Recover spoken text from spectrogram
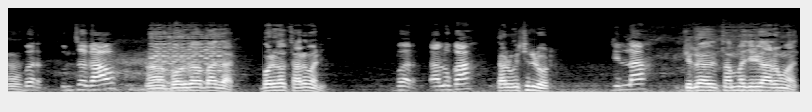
हा. बर. तुमचं गाव? हा, बोरगाव बाजार. बोरगाव सारवाणी बर. तालुका? तालुका सिल्लोड. जिल्हा? जिल्हा संभाजी औरंगाबाद.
